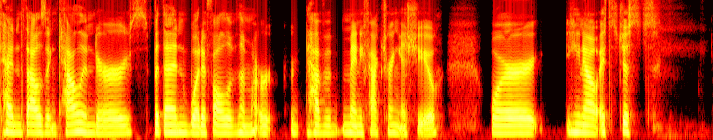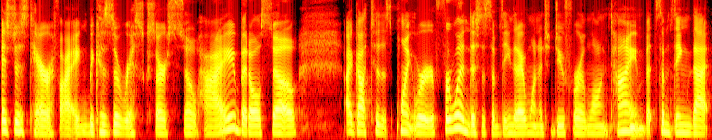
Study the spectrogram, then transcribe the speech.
10,000 calendars, but then what if all of them are have a manufacturing issue or you know, it's just it's just terrifying because the risks are so high, but also I got to this point where, for one, this is something that I wanted to do for a long time, but something that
